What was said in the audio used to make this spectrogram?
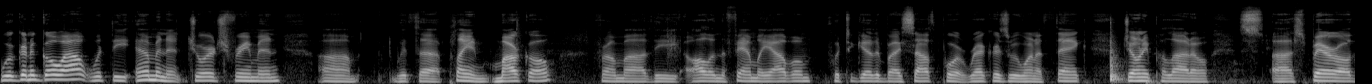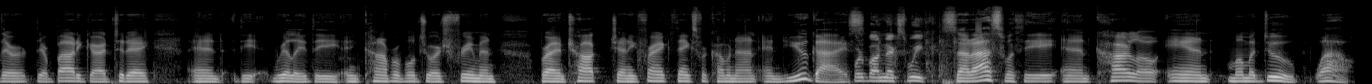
We're going to go out with the eminent George Freeman um, with uh, playing Marco from uh, the All in the Family album put together by Southport Records. We want to thank Joni Pilato, uh, Sparrow, their their bodyguard today, and the really the incomparable George Freeman. Brian Chalk, Jenny Frank, thanks for coming on. And you guys. What about next week? Saraswathi and Carlo and Mamadou. Wow,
